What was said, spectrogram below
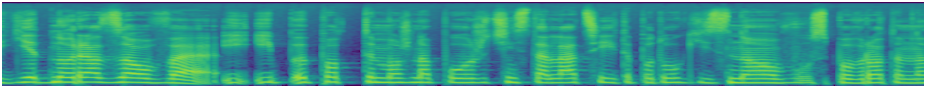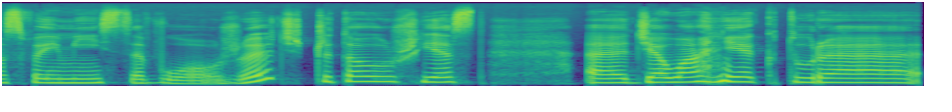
jednorazowe i, i pod tym można położyć instalację i te podłogi znowu z powrotem na swoje miejsce włożyć? Czy to już jest e, działanie, które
